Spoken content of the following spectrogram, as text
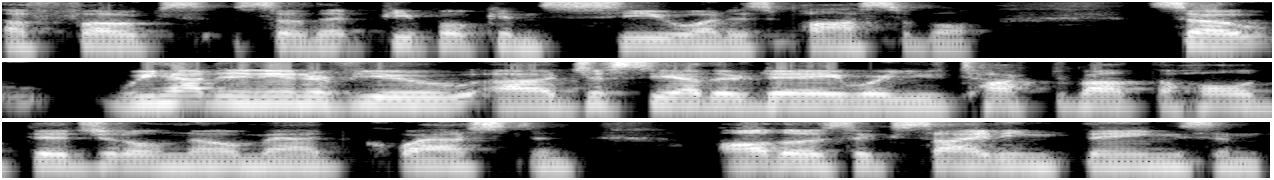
of folks so that people can see what is possible. So we had an interview uh, just the other day where you talked about the whole digital nomad quest and all those exciting things and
